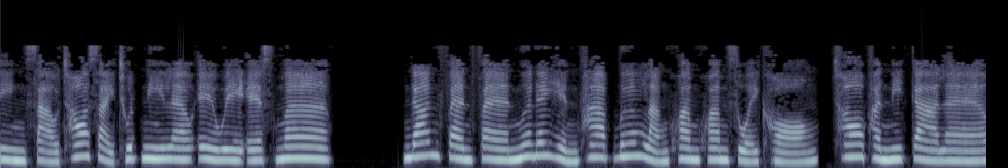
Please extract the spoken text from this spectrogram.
ริงๆ สาวช่อใส่ชุดนี้แล้ว AVS มาก ด้านแฟนๆ เมื่อได้เห็นภาพเบื้องหลังความความสวยของช่อพันนิกาแล้ว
